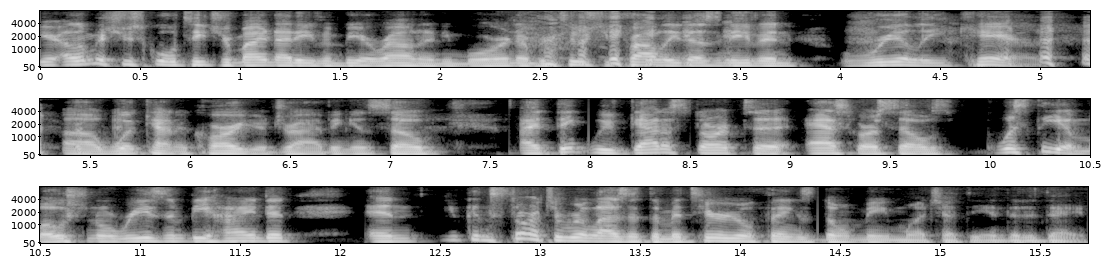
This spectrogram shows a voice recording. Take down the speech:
your elementary school teacher might not even be around anymore. Number two, she probably doesn't even really care uh, what kind of car you're driving. And so I think we've got to start to ask ourselves, what's the emotional reason behind it? And you can start to realize that the material things don't mean much at the end of the day.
